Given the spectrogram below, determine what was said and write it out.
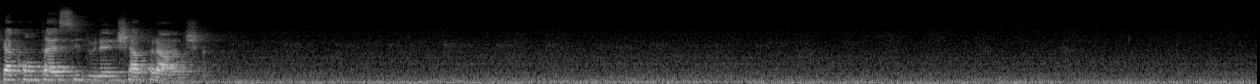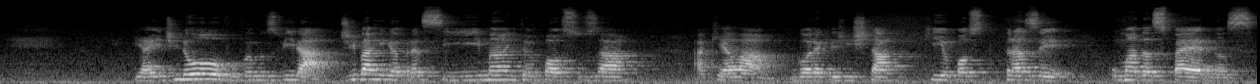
que acontece durante a prática. E aí, de novo, vamos virar de barriga para cima. Então, eu posso usar aquela. Agora que a gente está aqui, eu posso trazer uma das pernas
